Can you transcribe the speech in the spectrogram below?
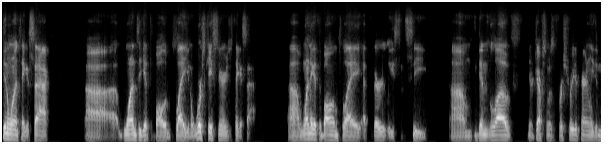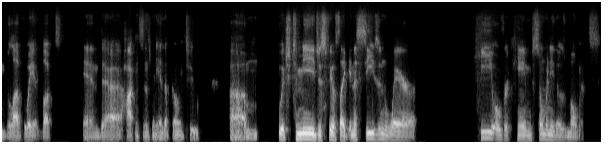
didn't want to take a sack, uh, wanted to get the ball in play. You know, worst case scenario to take a sack. Uh, wanted to get the ball in play at the very least and see. Um, he didn't love, you know, Jefferson was the first read, apparently didn't love the way it looked. And uh, Hockenson's when he ended up going to, um, which to me just feels like in a season where he overcame so many of those moments.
